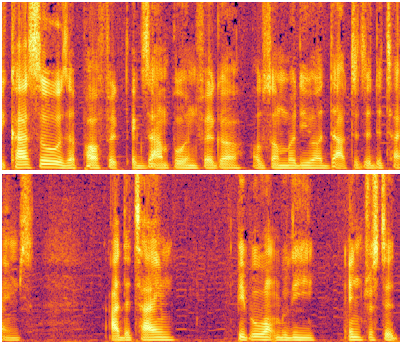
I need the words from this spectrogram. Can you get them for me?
Picasso is a perfect example and figure of somebody who adapted to the times. At the time, people weren't really interested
